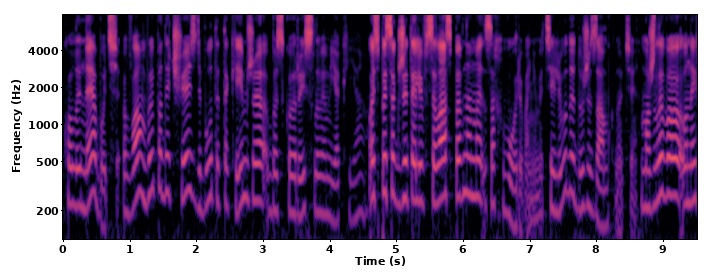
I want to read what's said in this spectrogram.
коли-небудь вам випаде честь бути таким же безкорисливим, як я. Ось список жителів села з певними захворюваннями. Ці люди дуже замкнуті. Можливо, у них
